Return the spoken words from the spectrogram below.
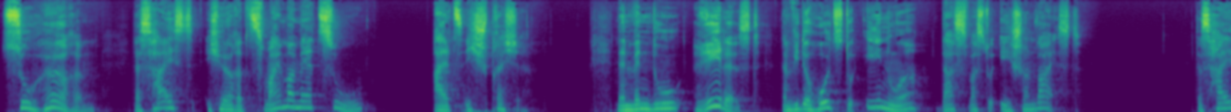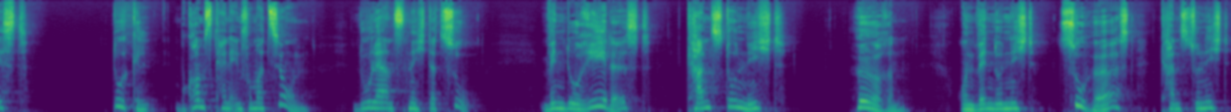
zu hören. Das heißt, ich höre zweimal mehr zu, als ich spreche. Denn wenn du redest, dann wiederholst du eh nur das, was du eh schon weißt. Das heißt, du bekommst keine Informationen. Du lernst nicht dazu. Wenn du redest, kannst du nicht hören. Und wenn du nicht zuhörst, kannst du nicht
